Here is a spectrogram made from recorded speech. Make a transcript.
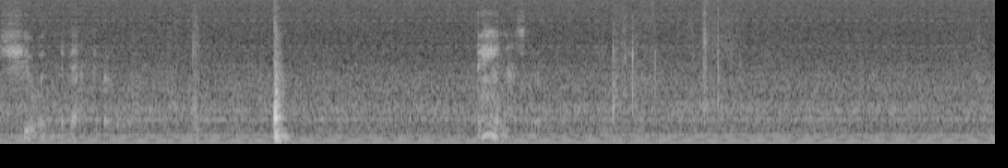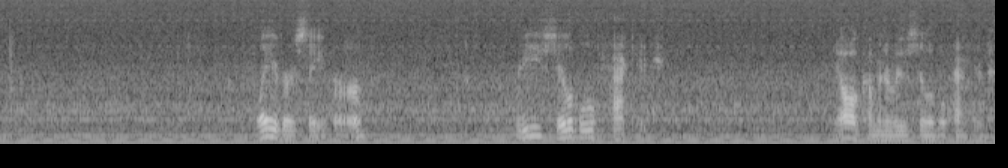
chewing the back of tobacco. Damn, that's good. Flavor Saver resealable package. They all come in a resealable package.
